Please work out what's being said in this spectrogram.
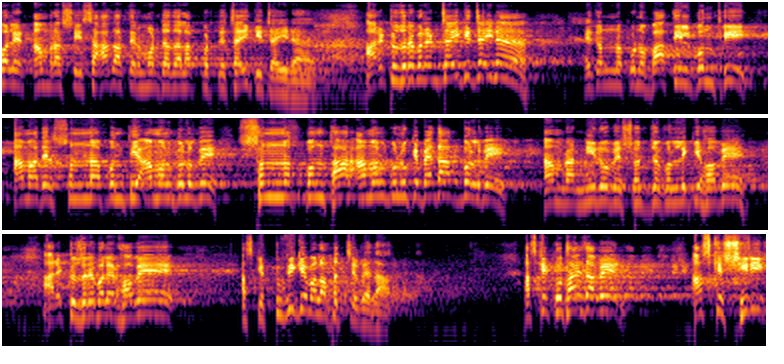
বলেন, আমরা সেই শাহাদাতের মর্যাদা লাভ করতে চাই কি চাই না? আর একটু জোরে বলেন, চাই কি চাই না? এজন্য কোনো বাতিল পন্থী আমাদের সন্নাপন্থী আমলগুলোকে সন্ন্যত পন্থার আমলগুলোকে বেদাত বলবে। আমরা নীরবে সহ্য করলে কি হবে? আর একটু জোরে বলেন, হবে। আজকে টুপিকে বলা হচ্ছে বেদাত। আজকে কোথায় যাবেন? আজকে শিরিক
